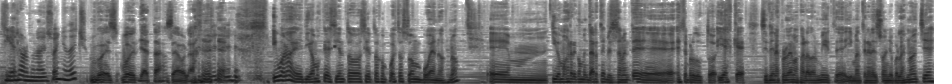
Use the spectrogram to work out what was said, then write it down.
Sí, es la hormona del sueño, de hecho. Pues, pues ya está, o sea, hola. y bueno, eh, digamos que cientos, ciertos compuestos son buenos, ¿no? Eh, y vamos a recomendarte precisamente eh, este producto. Y es que si tienes problemas para dormirte y mantener el sueño por las noches,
